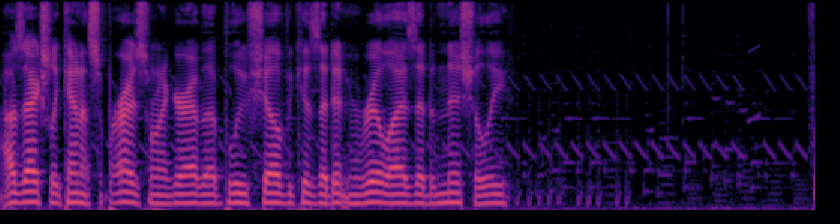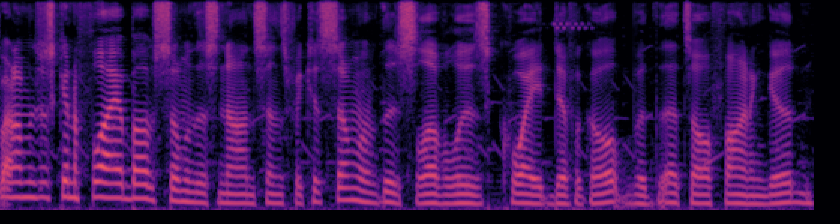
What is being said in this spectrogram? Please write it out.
I was actually kind of surprised when I grabbed that blue shell because I didn't realize it initially. But I'm just going to fly above some of this nonsense because some of this level is quite difficult, but that's all fine and good.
